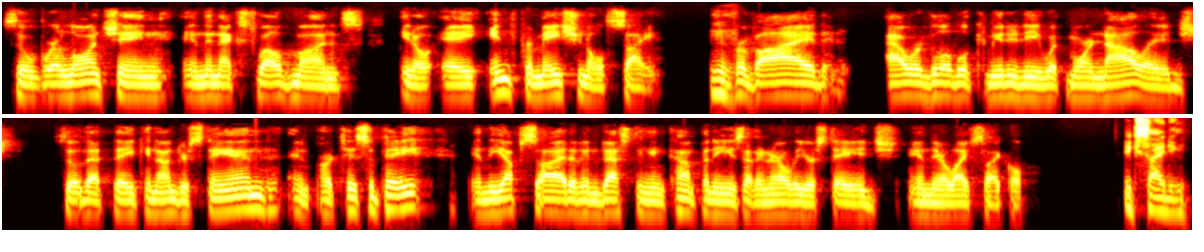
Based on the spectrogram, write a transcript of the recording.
So we're launching in the next 12 months, you know, a informational site to Hmm. provide our global community with more knowledge so that they can understand and participate in the upside of investing in companies at an earlier stage in their life cycle. Exciting.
